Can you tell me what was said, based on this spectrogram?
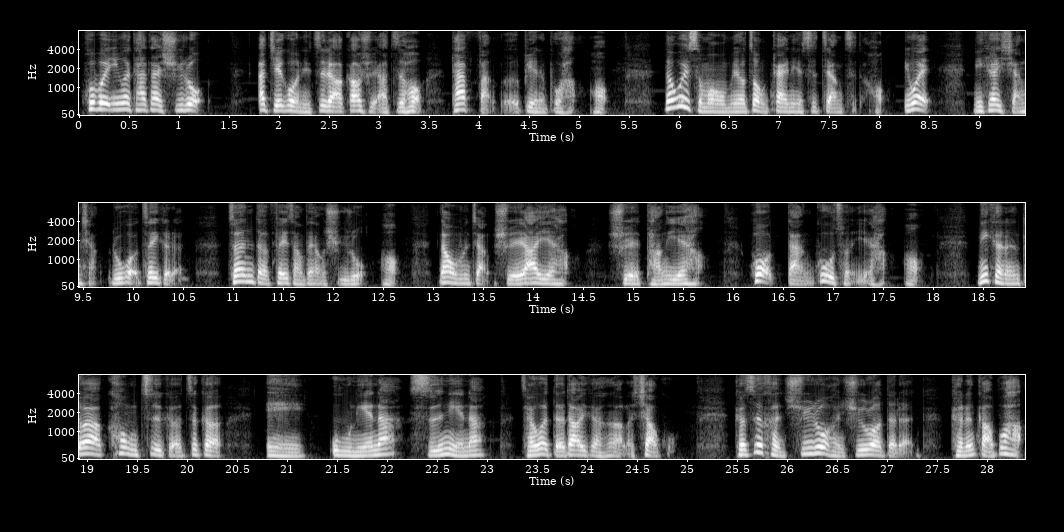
会不会因为他太虚弱啊？结果你治疗高血压之后，他反而变得不好哈？那为什么我们有这种概念是这样子的哈？因为你可以想想，如果这个人真的非常非常虚弱哈，那我们讲血压也好，血糖也好，或胆固醇也好哦，你可能都要控制个这个诶五年、啊、十年、啊，才会得到一个很好的效果。可是很虚弱、很虚弱的人，可能搞不好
